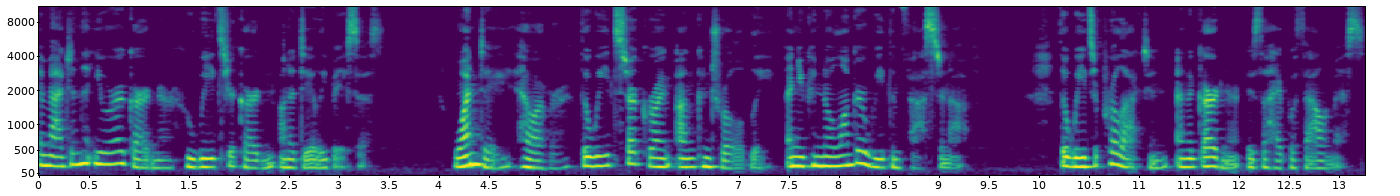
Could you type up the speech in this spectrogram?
Imagine that you are a gardener who weeds your garden on a daily basis. One day, however, the weeds start growing uncontrollably and you can no longer weed them fast enough. The weeds are prolactin and the gardener is the hypothalamus.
